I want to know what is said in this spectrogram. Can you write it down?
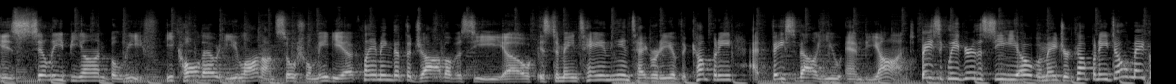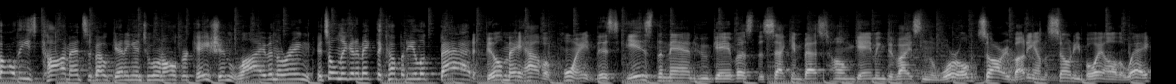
is silly beyond belief. He called out Elon on social media, claiming that the job of a CEO is to maintain the integrity of the company at face value and beyond. Basically, if you're the CEO of a major company, don't make all these comments about getting into an altercation live in the ring. It's only gonna make the company look bad. Bill may have a point. This is the man who gave us the second best home gaming device in the world. Sorry, buddy, I'm a Sony boy all the way.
